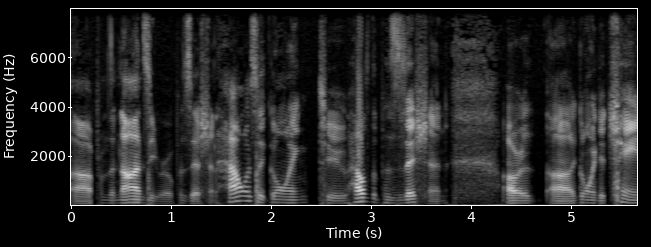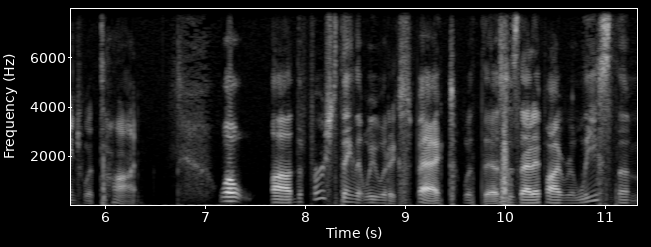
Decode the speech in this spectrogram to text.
uh, from the non-zero position. How is it going to, how's the position are uh, going to change with time? Well, uh, the first thing that we would expect with this is that if I release the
